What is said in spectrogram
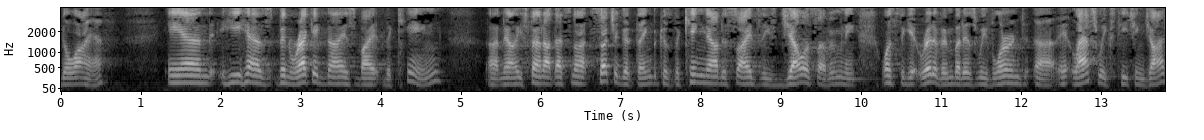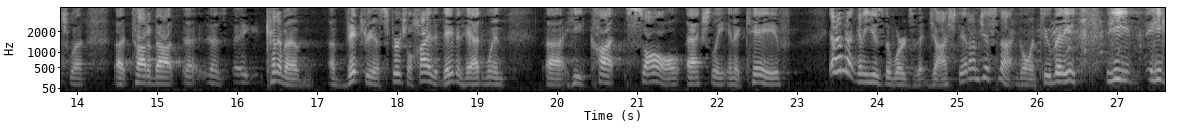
Goliath and he has been recognized by the king Uh, now he's found out that's not such a good thing because the king now decides he's jealous of him and he wants to get rid of him. But as we've learned uh, last week's teaching, Joshua uh, taught about uh, a, kind of a, a, victory, a spiritual high that David had when uh, he caught Saul actually in a cave. I'm not going to use the words that Josh did. I'm just not going to. But he he he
